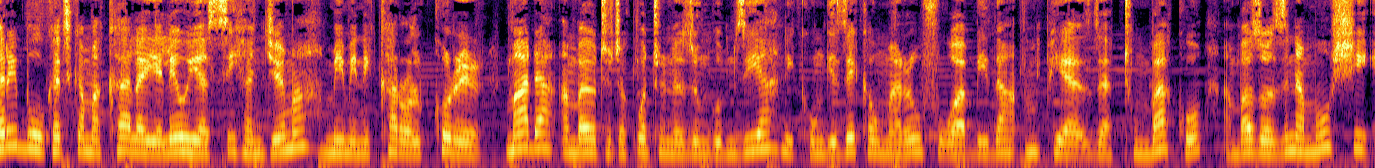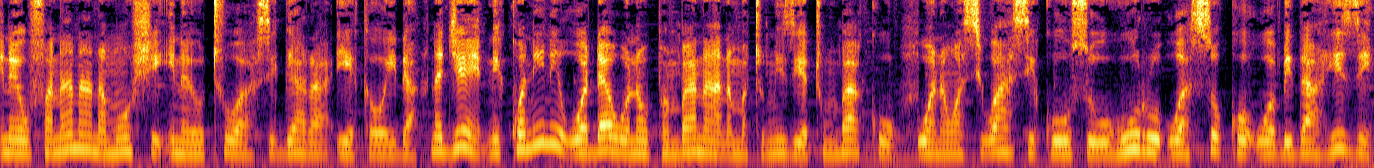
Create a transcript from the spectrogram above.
Karibu katika makala ya leo ya siha njema. Mimi ni Carol Korir. Mada ambayo tutakuwa tunazungumzia ni kuongezeka umaarufu wa bidhaa mpya za tumbako ambazo hazina moshi inayofanana na moshi inayotoa sigara ya kawaida. Na je, ni kwa nini wadau wanaopambana na matumizi ya tumbaku wana wasiwasi kuhusu uhuru wa soko wa bidhaa hizi?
